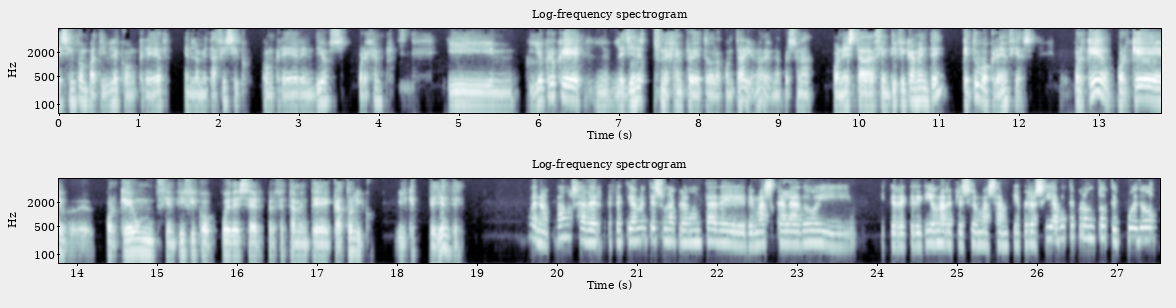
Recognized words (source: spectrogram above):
es incompatible con creer en lo metafísico, con creer en Dios, por ejemplo. Y, yo creo que Leyen es un ejemplo de todo lo contrario, ¿no? de una persona honesta científicamente que tuvo creencias. ¿Por qué, por, qué, ¿Por qué un científico puede ser perfectamente católico y creyente? Bueno, vamos a ver, efectivamente es una pregunta de, más calado y, que requeriría una reflexión más amplia, pero así a bote pronto te puedo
